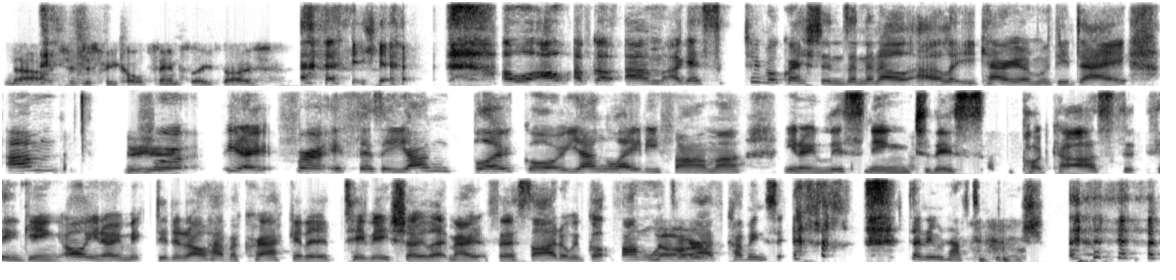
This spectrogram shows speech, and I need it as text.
no. It should just be called sense these days. yeah. Oh well, i have got um, I guess two more questions, and then I'll I'll let you carry on with your day. Um, yeah, yeah. For, you know, for if there's a young bloke or a young lady farmer, you know, listening to this podcast, thinking, oh, you know, Mick did it, I'll have a crack at a TV show like Married at First Sight, or we've got Farm Wants no. a Wife coming soon. Don't even have to finish.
